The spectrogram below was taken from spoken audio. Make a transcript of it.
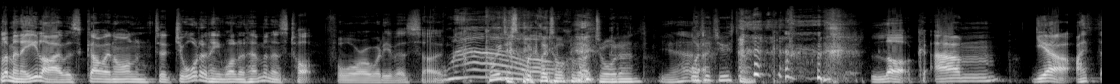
Blimmin' Eli was going on to Jordan. He wanted him in his top four or whatever. So Wow. Can we just quickly talk about Jordan? Yeah. What did you think? Look, um, yeah, I, th-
